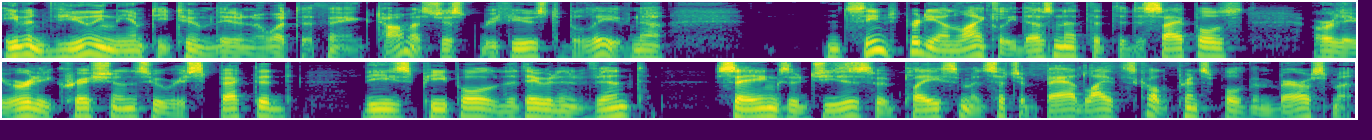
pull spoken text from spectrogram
Even viewing the empty tomb, they didn't know what to think. Thomas just refused to believe. Now, it seems pretty unlikely, doesn't it, that the disciples or the early Christians who respected these people, that they would invent sayings of Jesus would place him in such a bad light. It's called the principle of embarrassment.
